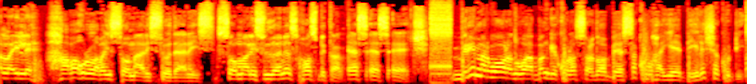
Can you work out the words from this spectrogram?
allay leh. Haba u labayn soomaali sudaneys. Somaali sudanes hosbital s s h. Brimer wolod waa bangi kula socdoo beesa ku hayee biilasha kudhiib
